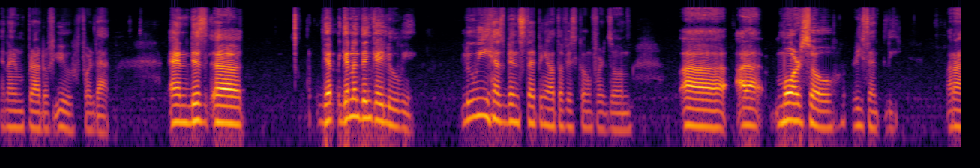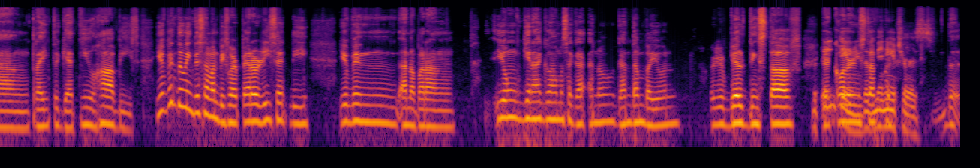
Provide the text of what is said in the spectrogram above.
And I'm proud of you for that. And this uh gan- ganon din kay Louie. Louis has been stepping out of his comfort zone uh, uh more so recently. Parang trying to get new hobbies. You've been doing this naman before pero recently you've been ano parang yung ginagawa mo sa ano Gundam ba yun? Or you're building stuff, The You're coloring the stuff- miniatures. the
